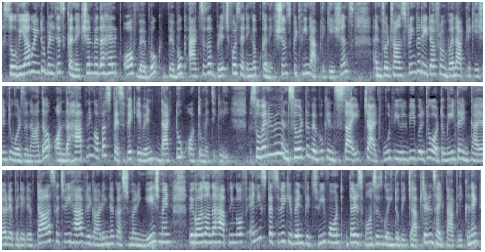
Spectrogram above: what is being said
So we are going to build this connection with the help of Webhook. Webhook acts as a bridge for setting up connections between applications and for transferring the data from one application towards another on the happening of a specific event that too automatically. So when we will insert the webhook inside Chatwoot, we will be able to automate the entire repetitive tasks which we have regarding the customer engagement because on the happening of any specific event which we want, the response is going to be captured inside Pabbly Connect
